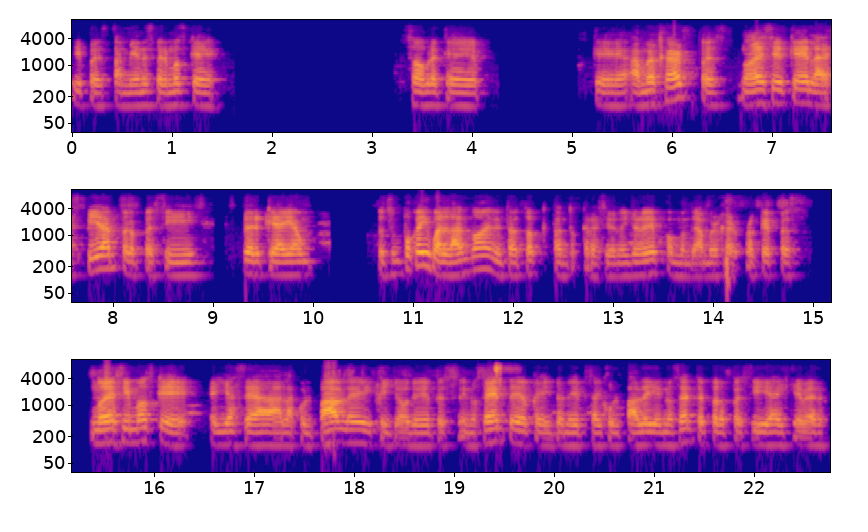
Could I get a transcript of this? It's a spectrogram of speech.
Y pues también esperemos que sobre que que Amber Heard, pues no decir que la despidan, pero pues sí ver que haya un, pues un poco igualando en el trato tanto que recibe Johnny como de Amber Heard, porque pues no decimos que ella sea la culpable y que Johnny Depp es inocente o que Johnny Depp sea culpable y inocente, pero pues sí hay que ver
